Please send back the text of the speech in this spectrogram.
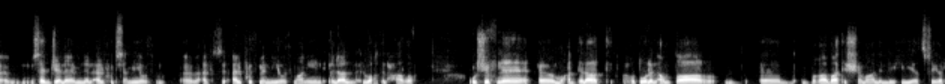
المسجله من 1880 إلى الوقت الحاضر. وشفنا آه، معدلات هطول الأمطار آه، بغابات الشمال اللي هي تصير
